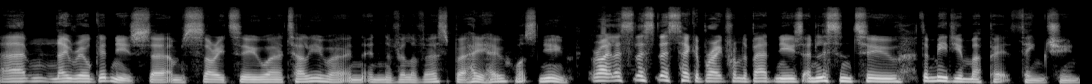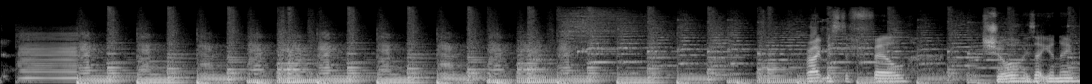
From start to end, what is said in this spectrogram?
Um, no real good news. Uh, I'm sorry to uh, tell you uh, in, in the Villaverse, but hey ho, what's new? Right, let's let's let's take a break from the bad news and listen to the Media Muppet theme tune. Right, Mr. Phil Shaw, is that your name?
